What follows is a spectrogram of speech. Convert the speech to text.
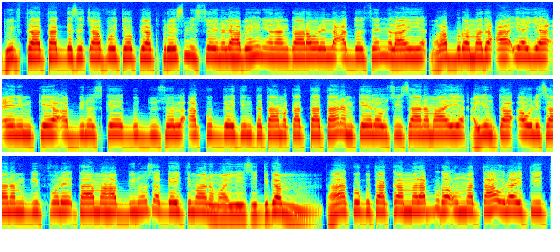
gifta taggese caafo etiopiyak pres misoynale habehiniyanangara walila caddosenalay malabbuɗo madaca yayaaceenimke abbinoske guddusol akku geytintataamakataatanamke lowsiisaanamay ayunta awlisaanam giffole taama habbinos aggeytimaanamayi siddigam taakkugutakka malabbuɗa ummattaha ulaytiit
